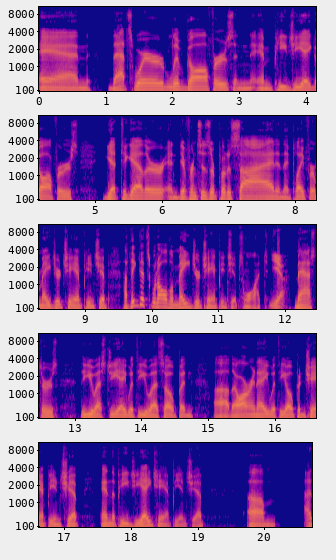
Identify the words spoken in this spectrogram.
and that's where LIV golfers and, and PGA golfers get together and differences are put aside and they play for a major championship. I think that's what all the major championships want. Yeah. Masters, the USGA with the US Open, uh, the R&A with the Open Championship, and the PGA Championship. Um, I,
